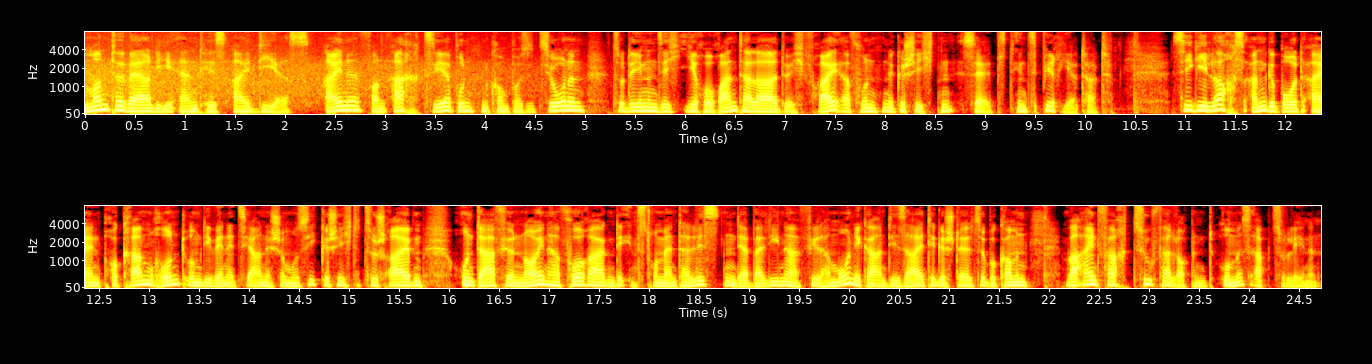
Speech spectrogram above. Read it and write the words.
Monteverdi and His Ideas, eine von acht sehr bunten Kompositionen, zu denen sich Iro Rantala durch frei erfundene Geschichten selbst inspiriert hat. Sigi Lochs Angebot, ein Programm rund um die venezianische Musikgeschichte zu schreiben und dafür neun hervorragende Instrumentalisten der Berliner Philharmoniker an die Seite gestellt zu bekommen, war einfach zu verlockend, um es abzulehnen.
